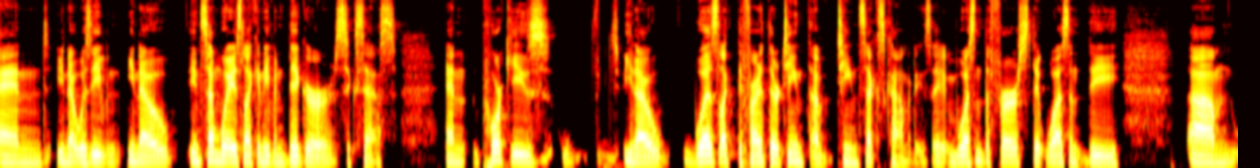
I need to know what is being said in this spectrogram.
and you know was even you know in some ways like an even bigger success and Porky's, you know, was like the Friday Thirteenth of teen sex comedies. It wasn't the first. It wasn't the um,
